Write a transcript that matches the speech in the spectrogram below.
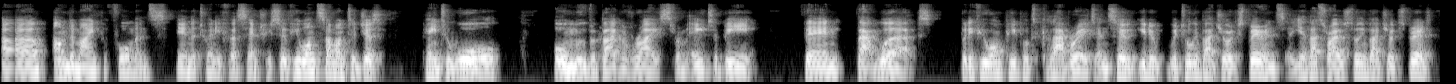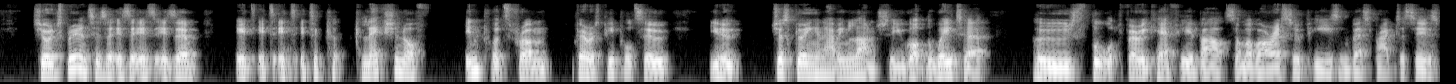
um, undermine performance in the 21st century. So if you want someone to just paint a wall or move a bag of rice from A to B, then that works. But if you want people to collaborate, and so you know, we're talking about your experience. Yeah, that's right. I was talking about your experience. So your experience is a, is a, is is a it, it, it's it's a collection of inputs from various people. So you know, just going and having lunch. So you've got the waiter who's thought very carefully about some of our SOPs and best practices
